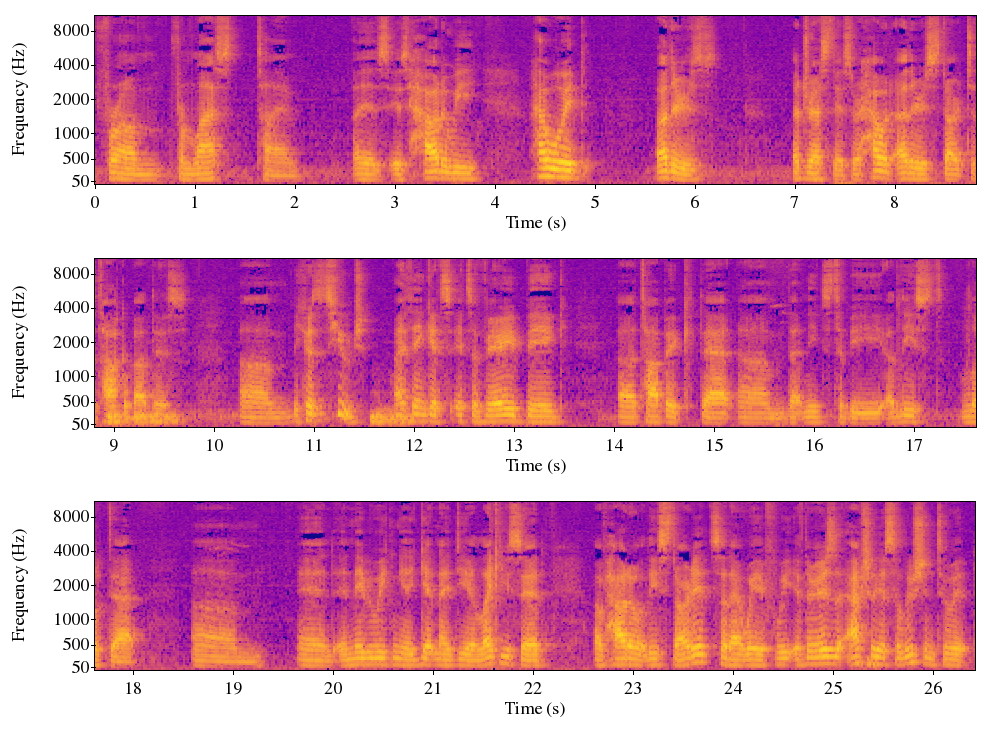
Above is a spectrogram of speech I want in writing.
from from last time is is how do we how would others address this or how would others start to talk about this? Um, because it's huge. I think it's it's a very big uh, topic that um, that needs to be at least looked at, um, and and maybe we can get an idea, like you said, of how to at least start it, so that way if we if there is actually a solution to it,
